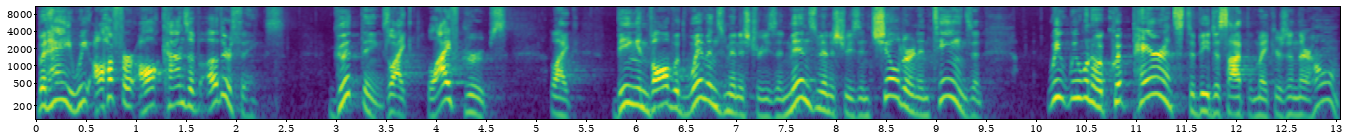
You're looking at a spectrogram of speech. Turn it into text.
But hey, we offer all kinds of other things, good things like life groups, like being involved with women's ministries and men's ministries and children and teens. And we, we want to equip parents to be disciple makers in their home.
